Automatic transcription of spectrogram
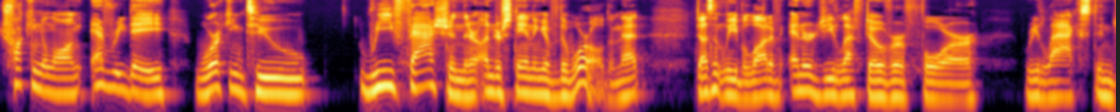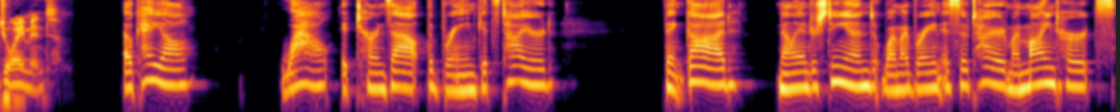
trucking along every day, working to refashion their understanding of the world. And that doesn't leave a lot of energy left over for relaxed enjoyment. Okay, y'all. Wow, it turns out the brain gets tired. Thank God. Now I understand why my brain is so tired. My mind hurts.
